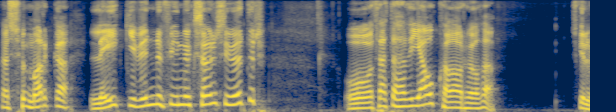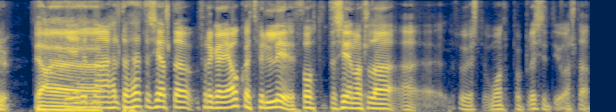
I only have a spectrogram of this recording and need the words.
hversu marga leiki vinnu Phoenix Suns í vetur. Og þetta hefði jákvæð áhrif á það skilur Já, já, Ég já, hérna, held að þetta sé alltaf frekar jákvæmt fyrir lið þótt þetta sé náttúrulega uh, þú veist, want publicity og allt það.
